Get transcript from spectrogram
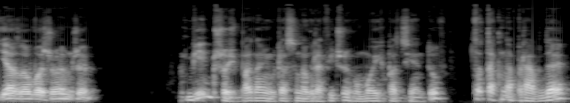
ja zauważyłem, że większość badań ultrasonograficznych u moich pacjentów to tak naprawdę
